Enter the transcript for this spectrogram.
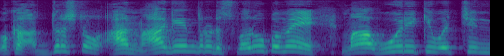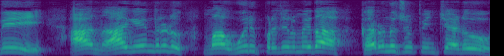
ఒక అదృష్టం. ఆ నాగేంద్రుడు స్వరూపమే మా ఊరికి వచ్చింది. ఆ నాగేంద్రుడు మా ఊరి ప్రజల మీద కరుణ చూపించాడు.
